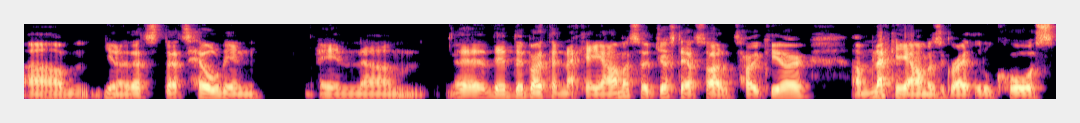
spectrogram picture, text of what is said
Um, you know, that's that's held in in um, they're, they're both at Nakayama, so just outside of Tokyo. Um, Nakayama is a great little course.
